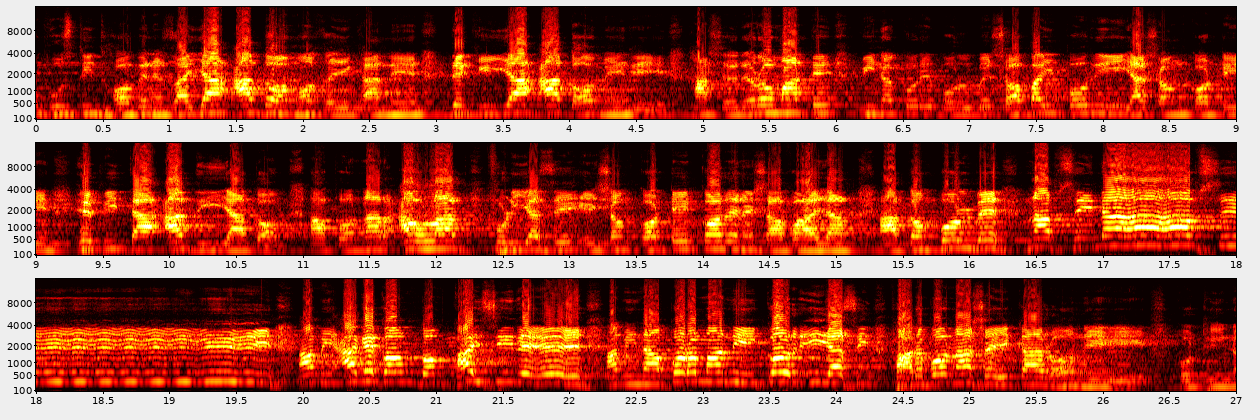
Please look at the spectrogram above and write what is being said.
উপস্থিত হবেন যাইয়া আদম যেখানে দেখিয়া আদমেরে হাসের মাঠে বিনা করে বলবে, সবাই পড়িয়া সংকটে, হে পিতা আদি আদম, আপনার আওলাদ পড়িয়াছে এই সংকটে করেন সাফায়াত। আদম বলবে, নাফসি আমি আগে গন্ধম খাইছি রে, আমি না পরমানি করিয়াছি, পারব না সেই কারণে। কঠিন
